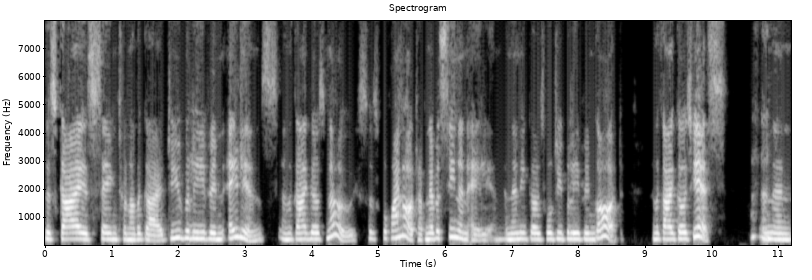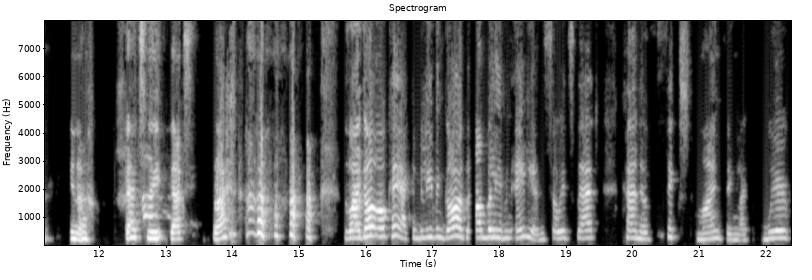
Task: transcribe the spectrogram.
this guy is saying to another guy, Do you believe in aliens? And the guy goes, No. He says, Well, why not? I've never seen an alien. And then he goes, Well, do you believe in God? And the guy goes, Yes. and then, you know, that's the, that's right. like, oh, okay, I can believe in God, but I don't believe in aliens. So it's that kind of fixed mind thing. Like we're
